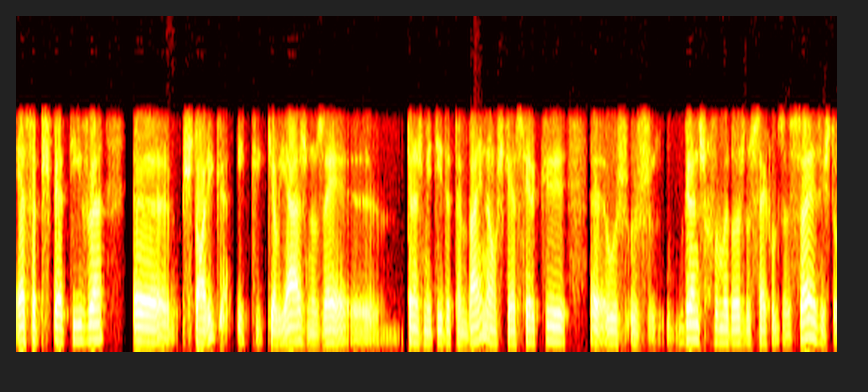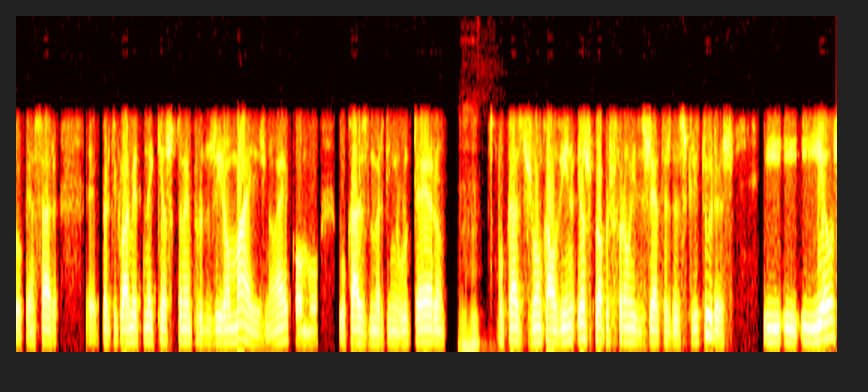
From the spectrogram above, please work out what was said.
essa perspectiva uh, histórica e que, que, aliás, nos é uh, transmitida também. Não esquecer que uh, os, os, grandes reformadores do século XVI, e estou a pensar particularmente naqueles que também produziram mais, não é? Como o caso de Martinho Lutero, uhum. o caso de João Calvino, eles próprios foram exegetas das Escrituras. E, e, e eles,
